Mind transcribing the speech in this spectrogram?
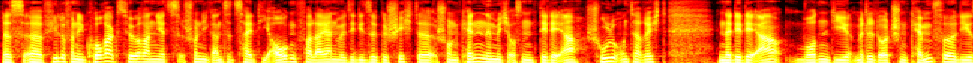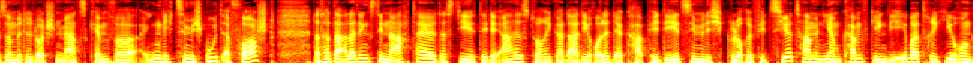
dass äh, viele von den Korax-Hörern jetzt schon die ganze Zeit die Augen verleiern, weil sie diese Geschichte schon kennen, nämlich aus dem DDR-Schulunterricht. In der DDR wurden die mitteldeutschen Kämpfe, diese mitteldeutschen Märzkämpfe eigentlich ziemlich gut erforscht. Das hatte allerdings den Nachteil, dass die DDR-Historiker da die Rolle der KPD ziemlich glorifiziert haben in ihrem Kampf gegen die Ebert-Regierung.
